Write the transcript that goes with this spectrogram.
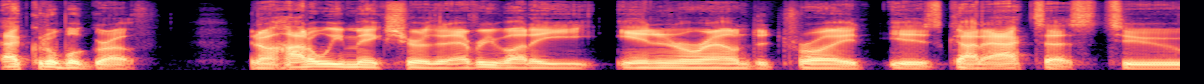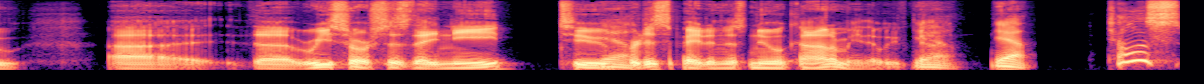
equitable growth. You know, how do we make sure that everybody in and around Detroit is got access to uh, the resources they need to yeah. participate in this new economy that we've got? Yeah, yeah. Tell us,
